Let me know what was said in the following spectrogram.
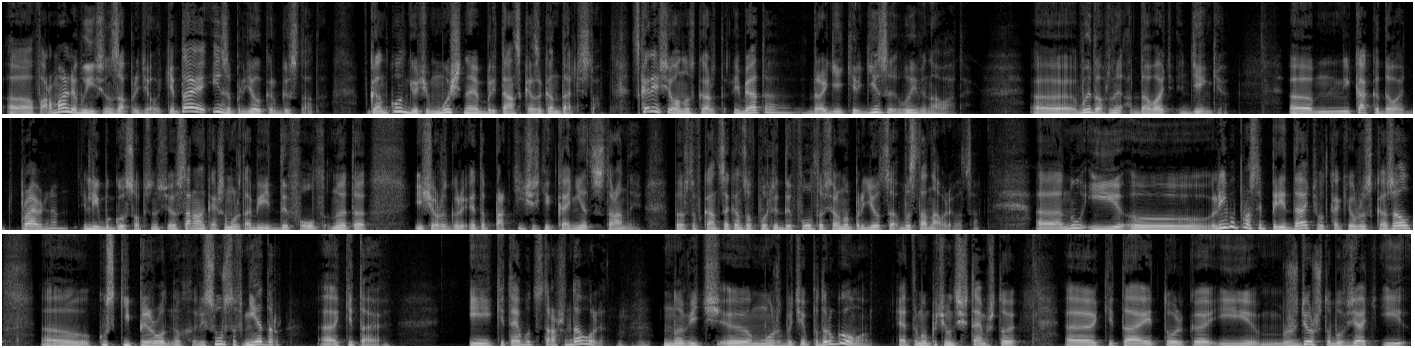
э, формально вынесен за пределы Китая и за пределы Кыргызстана. В Гонконге очень мощное британское законодательство. Скорее всего, оно скажет, ребята, дорогие киргизы, вы виноваты, вы должны отдавать деньги. Эм, как отдавать? Правильно, либо госсобственностью. Страна, конечно, может объявить дефолт, но это, еще раз говорю, это практически конец страны, потому что в конце концов после дефолта все равно придется восстанавливаться. Э, ну и э, либо просто передать, вот как я уже сказал, э, куски природных ресурсов, недр Китаю. И Китай будет страшно доволен. Но ведь может быть и по-другому. Это мы почему-то считаем, что Китай только и ждет, чтобы взять и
